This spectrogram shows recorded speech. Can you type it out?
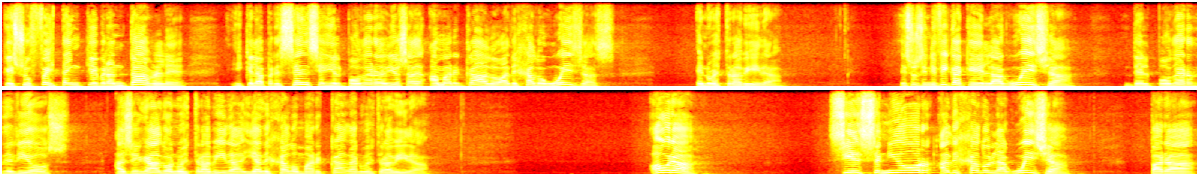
que su fe está inquebrantable y que la presencia y el poder de Dios ha, marcado, ha dejado huellas en nuestra vida. Eso significa que la huella del poder de Dios ha llegado a nuestra vida y ha dejado marcada nuestra vida. Ahora, si el Señor ha dejado la huella para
